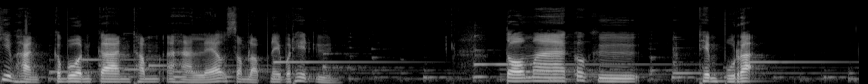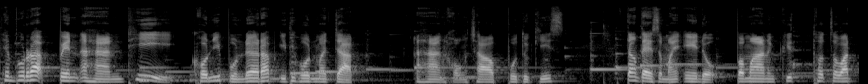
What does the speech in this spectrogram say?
ที่ผ่านกระบวนการทำอาหารแล้วสำหรับในประเทศอื่น ต่อมาก็คือเทมปุระ เทมปุระเป็นอาหารที่คนญี่ปุ่นได้รับอิทธิพลมาจากอาหารของชาวโปรตุเกสตั้งแต่สมัยเอโดะประมาณคริสตศตวรรษ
